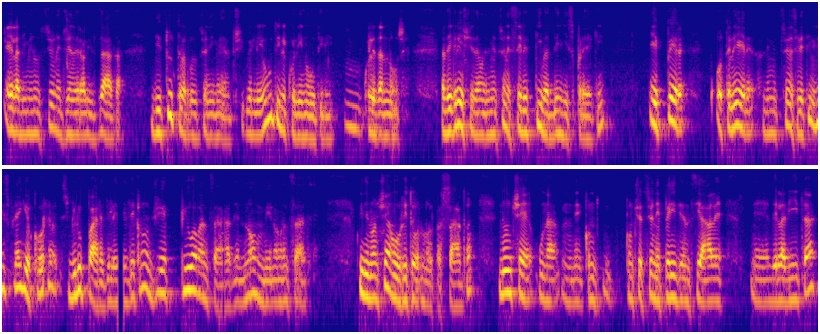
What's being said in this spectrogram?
è la diminuzione generalizzata di tutta la produzione di merci, quelle utili e quelle inutili, mm. quelle dannose. La decrescita è una dimensione selettiva degli sprechi e per ottenere la diminuzione selettiva degli sprechi occorre sviluppare delle tecnologie più avanzate, non meno avanzate. Quindi non c'è un ritorno al passato, non c'è una concezione penitenziale eh, della vita,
